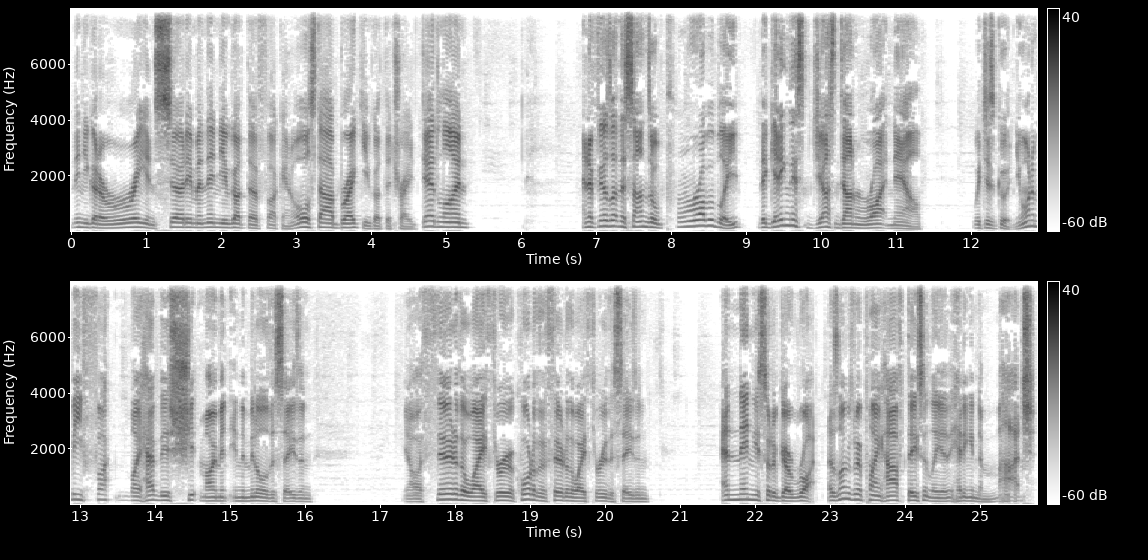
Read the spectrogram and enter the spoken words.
Then you got to reinsert him, and then you've got the fucking All Star break. You've got the trade deadline, and it feels like the Suns will probably they're getting this just done right now, which is good. You want to be fuck like have this shit moment in the middle of the season. You know, a third of the way through, a quarter of the third of the way through the season, and then you sort of go right. As long as we're playing half decently and heading into March,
